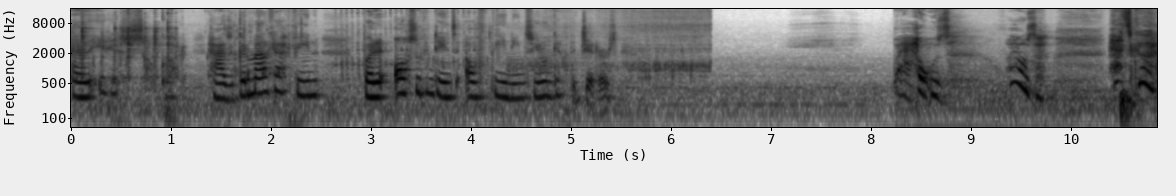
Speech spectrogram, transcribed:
and it is so good. Has a good amount of caffeine, but it also contains L-theanine, so you don't get the jitters. Wowza. Wowza. That's good.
